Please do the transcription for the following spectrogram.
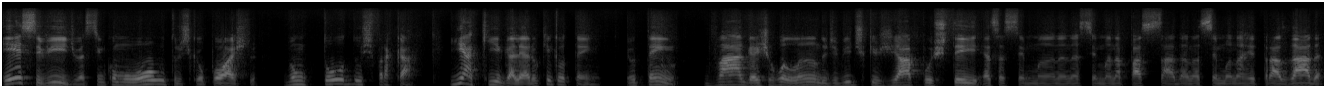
Esse vídeo, assim como outros que eu posto, vão todos para cá. E aqui, galera, o que, que eu tenho? Eu tenho vagas rolando de vídeos que já postei essa semana, na semana passada, na semana retrasada.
